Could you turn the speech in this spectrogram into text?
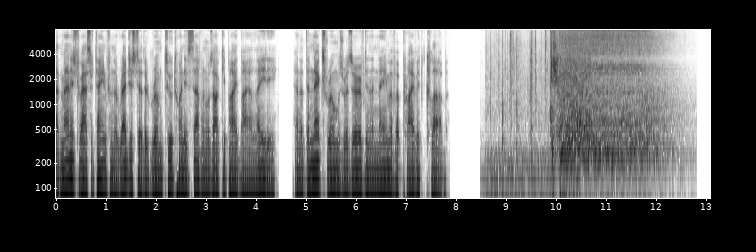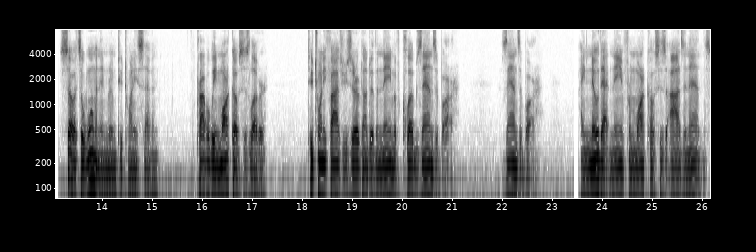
I'd managed to ascertain from the register that room 227 was occupied by a lady and that the next room was reserved in the name of a private club. So it's a woman in room 227. Probably Marcos's lover. 225 is reserved under the name of Club Zanzibar. Zanzibar. I know that name from Marcos's odds and ends.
